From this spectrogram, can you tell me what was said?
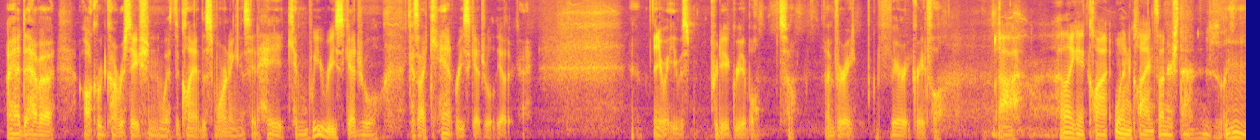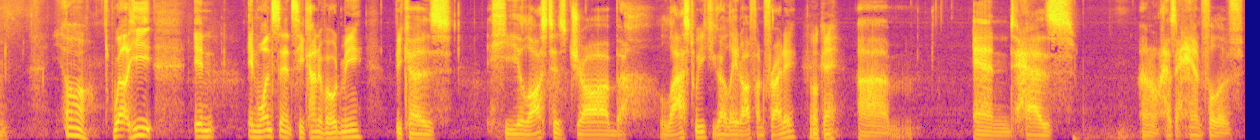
I had to have a awkward conversation with the client this morning and said, "Hey, can we reschedule? Because I can't reschedule the other guy." Anyway, he was pretty agreeable, so I'm very, very grateful. Ah, I like it cli- when clients understand. It's just like, oh, Well, he, in in one sense, he kind of owed me because he lost his job last week. He got laid off on Friday. okay. and has I don't know has a handful of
